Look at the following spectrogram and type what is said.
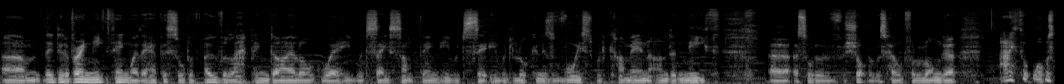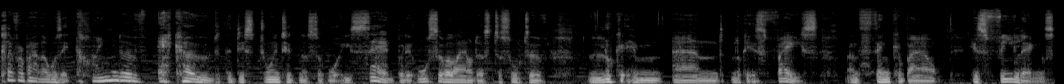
Um, they did a very neat thing where they had this sort of overlapping dialogue where he would say something, he would sit, he would look, and his voice would come in underneath uh, a sort of shot that was held for longer. I thought what was clever about that was it kind of echoed the disjointedness of what he said, but it also allowed us to sort of look at him and look at his face and think about his feelings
